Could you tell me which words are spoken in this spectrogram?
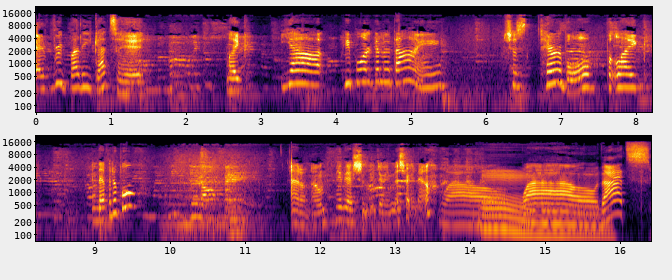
everybody gets it, like, yeah, people are gonna die. It's just terrible. But, like, inevitable? I don't know. Maybe I shouldn't be doing this right now. Wow. Hmm. Wow. That's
